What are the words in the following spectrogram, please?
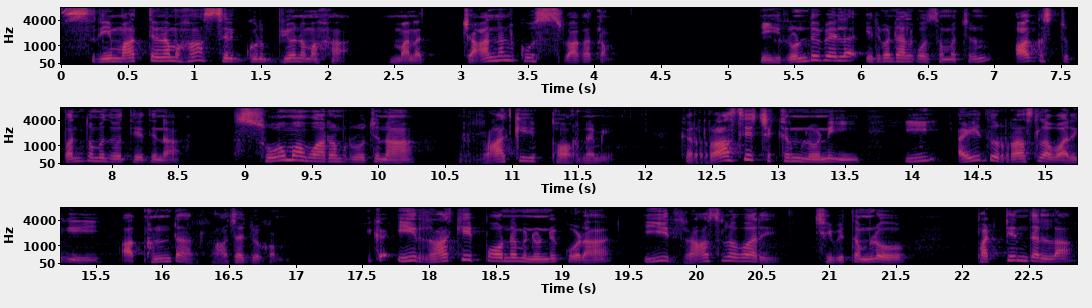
శ్రీమాత్రి నమ శ్రీ గురుభ్యో నమ. మన ఛానల్కు స్వాగతం. ఈ రెండు వేల ఇరవై నాలుగవ సంవత్సరం ఆగస్టు పంతొమ్మిదవ తేదీన సోమవారం రోజున రాఖీ పౌర్ణమి. ఇక రాశి చక్రంలోని ఈ ఐదు రాసుల వారికి అఖండ రాజయోగం. ఇక ఈ రాఖీ పౌర్ణమి నుండి కూడా ఈ రాసుల వారి జీవితంలో పట్టిందల్లా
